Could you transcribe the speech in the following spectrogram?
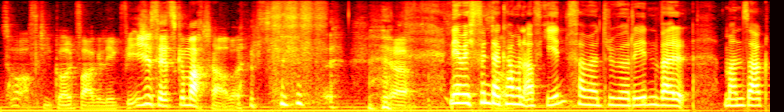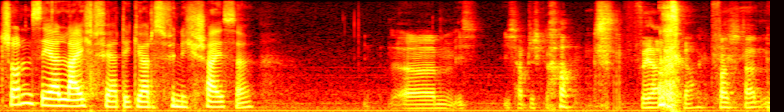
so auf die Goldwaage legt, wie ich es jetzt gemacht habe. ja. Nee, aber ich finde, So. da kann man auf jeden Fall mal drüber reden, weil man sagt schon sehr leichtfertig, ja, das finde ich scheiße. Ähm, ich ich habe dich gerade sehr abgehakt verstanden.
